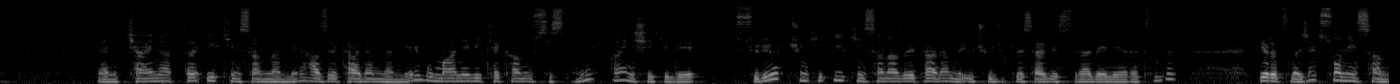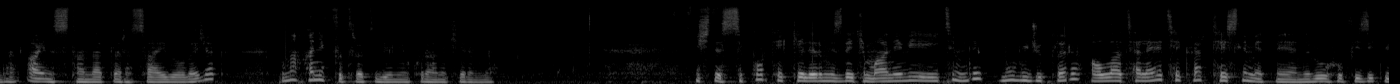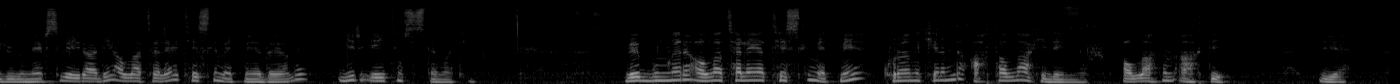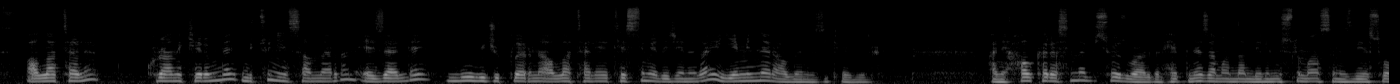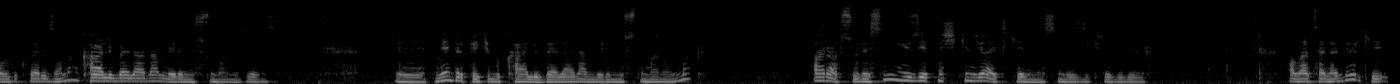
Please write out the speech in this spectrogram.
Yani kainatta ilk insandan beri, Hazreti Adem'den beri bu manevi tekamül sistemi aynı şekilde sürüyor. Çünkü ilk insan Hazreti Adem de üç vücut ve serbest iradeyle yaratıldı. Yaratılacak son insan da aynı standartların sahibi olacak. Buna Hanif fıtratı deniyor Kur'an-ı Kerim'de. İşte spor tekkelerimizdeki manevi eğitim de bu vücutları allah Teala'ya tekrar teslim etmeye yani ruhu, fizik vücudu, nefsi ve iradeyi allah Teala'ya teslim etmeye dayalı bir eğitim sistematiği. Ve bunları allah Teala'ya teslim etmeye Kur'an-ı Kerim'de ahdallahi deniyor. Allah'ın ahdi diye. Allah Teala Kur'an-ı Kerim'de bütün insanlardan ezelde bu vücutlarını Allah Teala'ya teslim edeceğine dair yeminler aldığını zikrediyor. Hani halk arasında bir söz vardır. Hep ne zamandan beri Müslümansınız diye sordukları zaman kalü beladan beri Müslümanız deriz. E, nedir peki bu kalü beladan beri Müslüman olmak? Araf suresinin 172. ayet kelimesinde zikrediliyor. Allah Teala diyor ki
